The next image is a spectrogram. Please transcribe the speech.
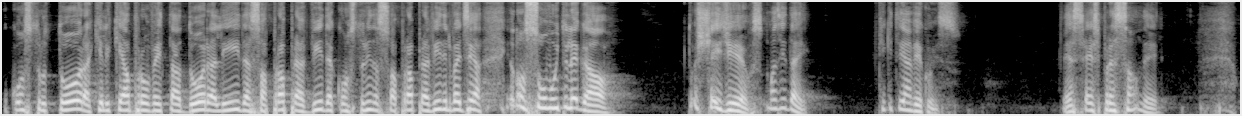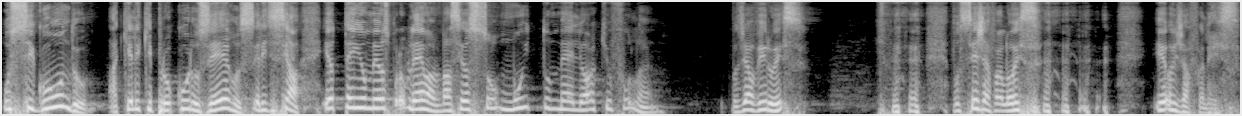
O construtor, aquele que é aproveitador ali da sua própria vida, construindo a sua própria vida, ele vai dizer: Eu não sou muito legal, estou cheio de erros, mas e daí? O que, que tem a ver com isso? Essa é a expressão dele. O segundo, aquele que procura os erros, ele disse: ó, eu tenho meus problemas, mas eu sou muito melhor que o fulano. Vocês já ouviram isso? Você já falou isso? eu já falei isso.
